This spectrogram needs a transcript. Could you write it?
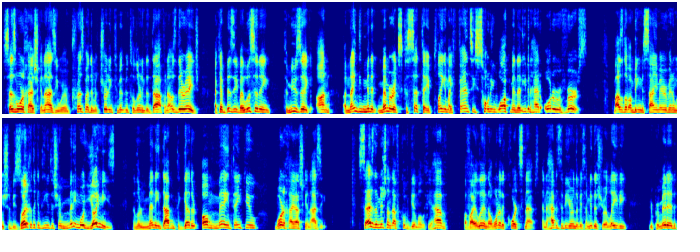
Says Mordechai Ashkenazi, we're impressed by their maturity and commitment to learning the daf. When I was their age, I kept busy by listening to music on a 90 minute Memorex cassette tape playing in my fancy Sony Walkman that even had auto reverse. Mazel tov, I'm being mesayem Eruvin, and we should be zoichet to continue to share many more yoimis and learn many davim together. Amen. Thank you, Mordechai Ashkenazi. Says the Mishnah Daf Kuf Gimel, if you have a violin on one of the chord snaps and it happens to be you're in the Beis Hamikdash, you're a Levi, you're permitted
